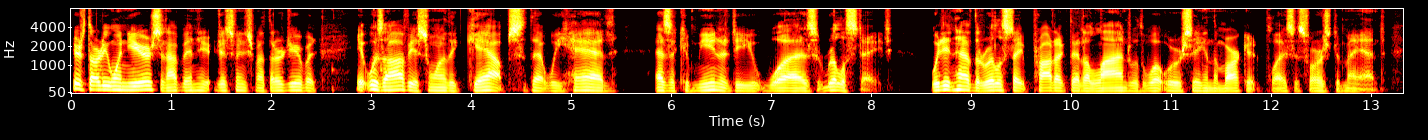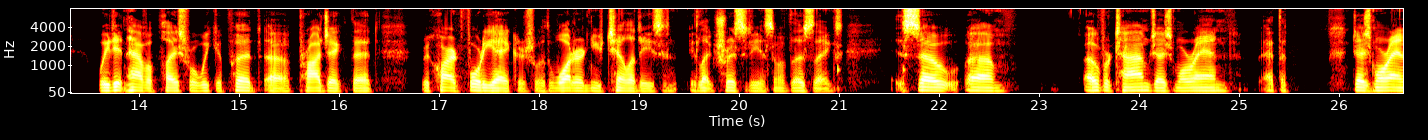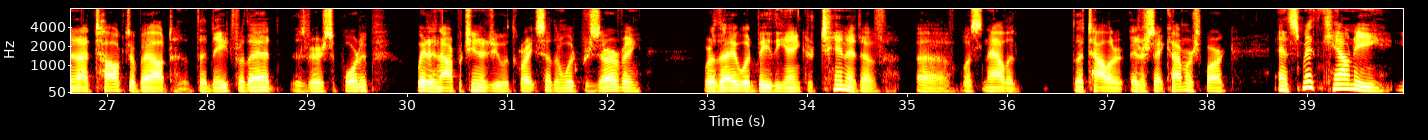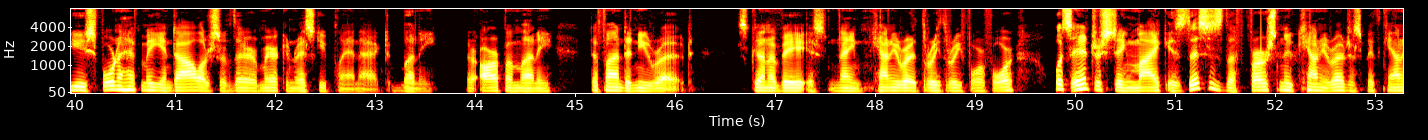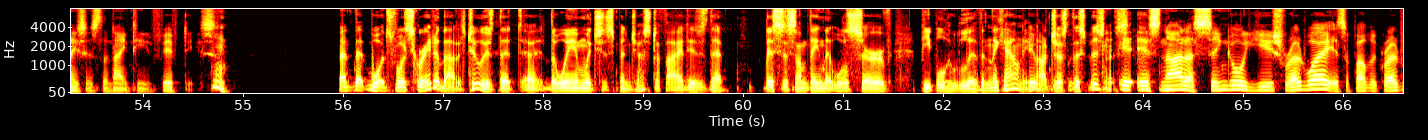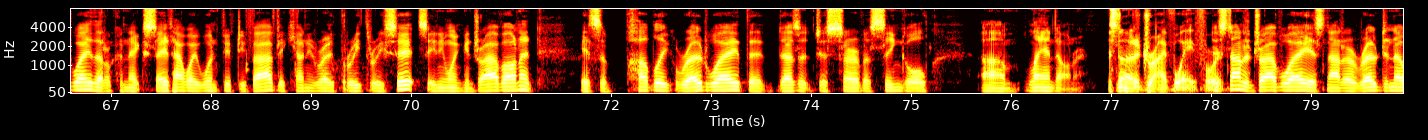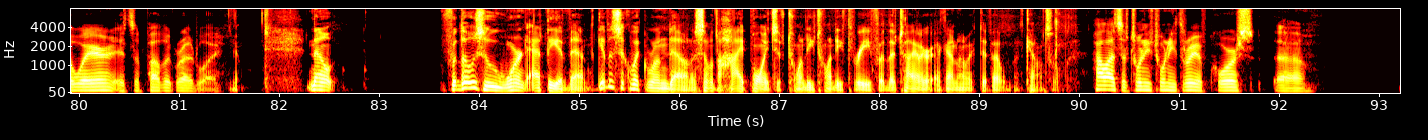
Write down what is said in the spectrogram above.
here's 31 years and I've been here just finished my third year, but it was obvious one of the gaps that we had as a community was real estate. We didn't have the real estate product that aligned with what we were seeing in the marketplace as far as demand. We didn't have a place where we could put a project that required 40 acres with water and utilities and electricity and some of those things. So, um, over time, Judge Moran at the Judge Moran and I talked about the need for that. He was very supportive we had an opportunity with Great Southern Wood Preserving where they would be the anchor tenant of uh, what's now the, the Tyler Interstate Commerce Park. And Smith County used $4.5 million of their American Rescue Plan Act money, their ARPA money, to fund a new road. It's going to be, it's named County Road 3344. What's interesting, Mike, is this is the first new county road in Smith County since the 1950s. Hmm. But, but what's what's great about it too is that uh, the way in which it's been justified is that this is something that will serve people who live in the county, it, not just this business. It, it's not a single use roadway; it's a public roadway that'll connect State Highway 155 to County Road 336. Anyone can drive on it. It's a public roadway that doesn't just serve a single um, landowner. It's not a driveway for it's it. not a driveway. It's not a road to nowhere. It's a public roadway. Yeah. Now, for those who weren't at the event, give us a quick rundown of some of the high points of 2023 for the Tyler Economic Development Council. Highlights of 2023, of course, uh,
